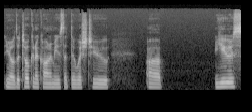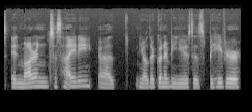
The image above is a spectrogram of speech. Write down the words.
you know the token economies that they wish to uh, use in modern society, uh, you know, they're going to be used as behavior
